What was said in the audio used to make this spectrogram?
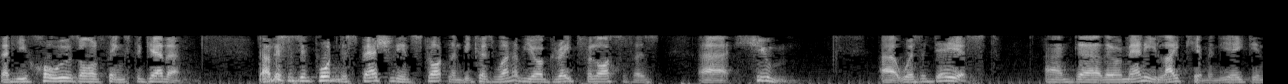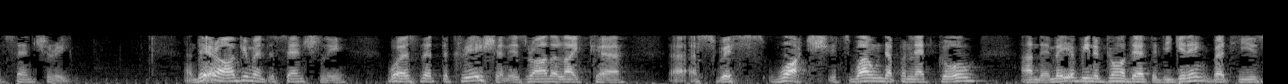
that he holds all things together. Now, this is important, especially in Scotland, because one of your great philosophers, uh, Hume, uh, was a deist. And uh, there were many like him in the 18th century. And their argument essentially was that the creation is rather like uh, a Swiss watch. It's wound up and let go. And there may have been a God there at the beginning, but he is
